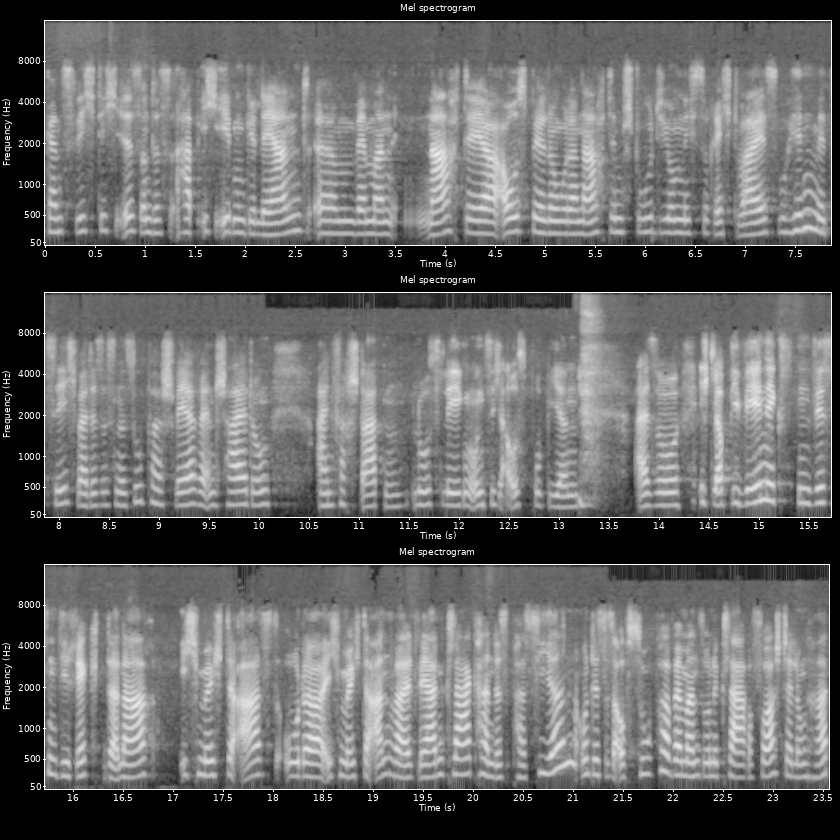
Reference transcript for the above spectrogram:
ganz wichtig ist, und das habe ich eben gelernt, ähm, wenn man nach der Ausbildung oder nach dem Studium nicht so recht weiß, wohin mit sich, weil das ist eine super schwere Entscheidung, einfach starten, loslegen und sich ausprobieren. Also ich glaube, die wenigsten wissen direkt danach, ich möchte Arzt oder ich möchte Anwalt werden. Klar kann das passieren und es ist auch super, wenn man so eine klare Vorstellung hat.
